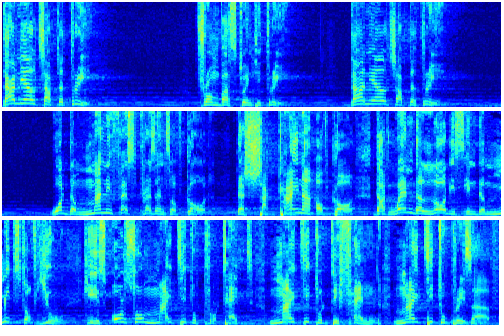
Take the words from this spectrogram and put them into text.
Daniel chapter 3 from verse 23 Daniel chapter 3 what the manifest presence of God the Shekinah of God that when the Lord is in the midst of you he is also mighty to protect mighty to defend mighty to preserve.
